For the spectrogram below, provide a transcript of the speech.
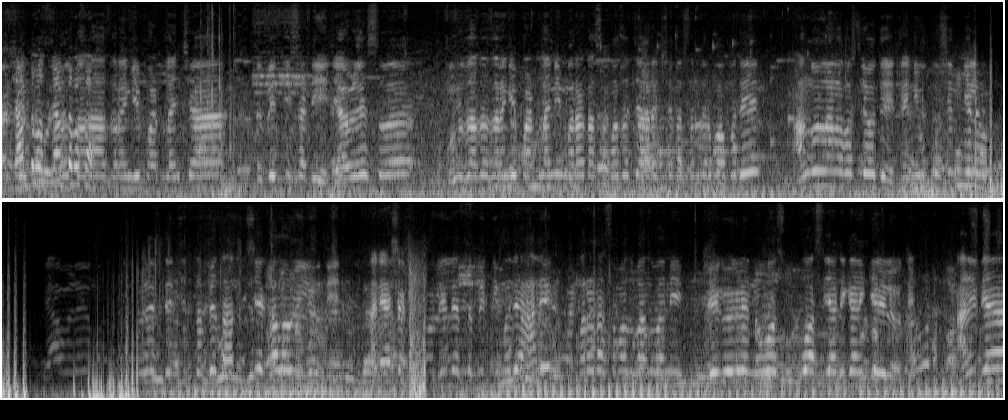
मनोजदादा जरांगे पाटलांच्या तब्येतीसाठी ज्यावेळेस मनोदादा जरांगे पाटलांनी मराठा समाजाच्या आरक्षणासंदर्भामध्ये आंदोलनाला बसले होते. त्यांनी उपोषण केलं होतं. त्यावेळेस त्यांची तब्येत अतिशय खालावलेली होती. आणि अशा खालावलेल्या तब्येतीमध्ये अनेक मराठा समाज बांधवांनी वेगवेगळे नवस उपवास या ठिकाणी केलेले होते. आणि त्या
